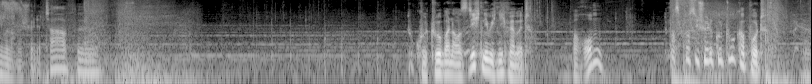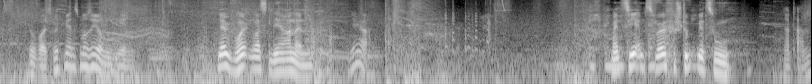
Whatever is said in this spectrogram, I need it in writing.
Hier noch eine schöne Tafel. Du Kulturbanner aus dich nehme ich nicht mehr mit. Warum? Du machst bloß die schöne Kultur kaputt. Du wolltest mit mir ins Museum gehen. Ja, wir wollten was lernen. Ja. Mein benötige CM12 bessere stimmt mir zu. Na dann.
